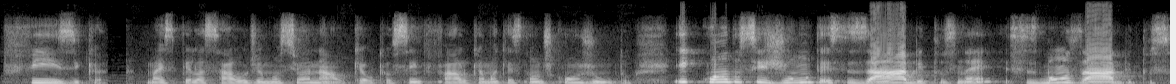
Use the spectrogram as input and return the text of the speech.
física, mas pela saúde emocional, que é o que eu sempre falo que é uma questão de conjunto. E quando se junta esses hábitos, né, esses bons hábitos,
